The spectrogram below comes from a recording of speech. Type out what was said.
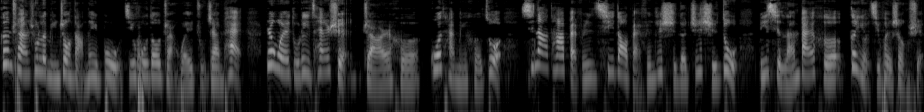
更传出了民众党内部几乎都转为主战派，认为独立参选转而和郭台铭合作，吸纳他百分之七到百分之十的支持度，比起蓝白合更有机会胜选。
